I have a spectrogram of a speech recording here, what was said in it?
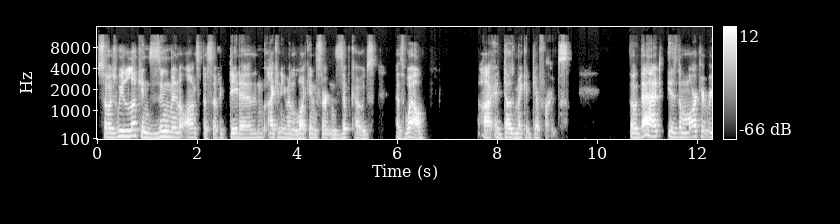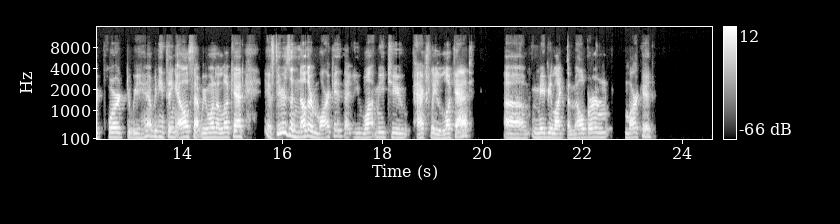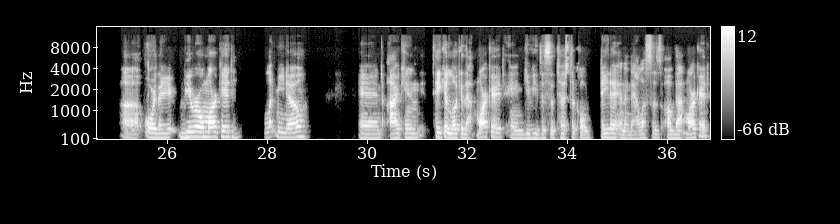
So as we look and zoom in on specific data, I can even look in certain zip codes as well, uh, it does make a difference. So that is the market report. Do we have anything else that we want to look at? If there's another market that you want me to actually look at, uh, maybe like the Melbourne market uh, or the Vero market, let me know. And I can take a look at that market and give you the statistical data and analysis of that market.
